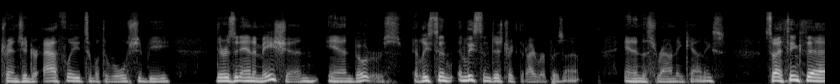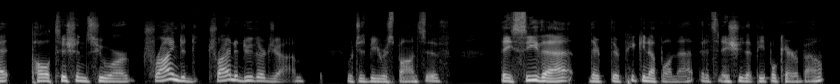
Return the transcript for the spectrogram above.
transgender athletes and what the rules should be there's an animation in voters at least in at least in the district that i represent and in the surrounding counties. So i think that politicians who are trying to trying to do their job which is be responsive they see that they're they're picking up on that that it's an issue that people care about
